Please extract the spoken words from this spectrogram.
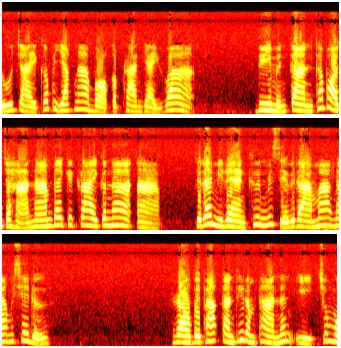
รู้ใจก็พยักหน้าบอกกับพรานใหญ่ว่า ดีเหมือนกัน ถ้าพอจะหาน้ำได้ใกล้ๆก็น่าอาบ จะได้มีแรงขึ้นไม่เสียเวลามากนักไม่ใช่หรือ เราไปพักกันที่ลำธารนนั่นอีกชั่วโม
